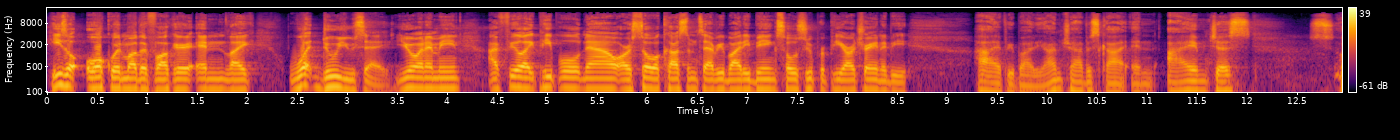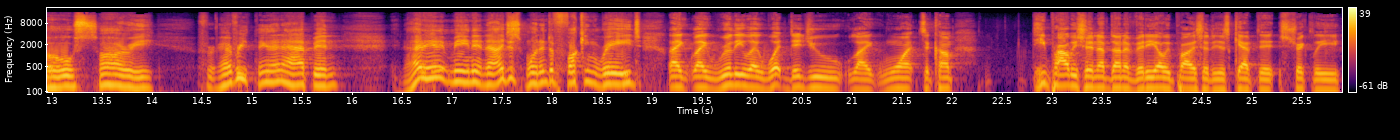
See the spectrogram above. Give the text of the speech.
he's an awkward motherfucker. And like what do you say? You know what I mean. I feel like people now are so accustomed to everybody being so super PR trained to be. Hi everybody, I'm Travis Scott, and I am just so sorry for everything that happened. And I didn't mean it. And I just wanted to fucking rage. Like, like really, like what did you like want to come? He probably shouldn't have done a video. He probably should have just kept it strictly.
